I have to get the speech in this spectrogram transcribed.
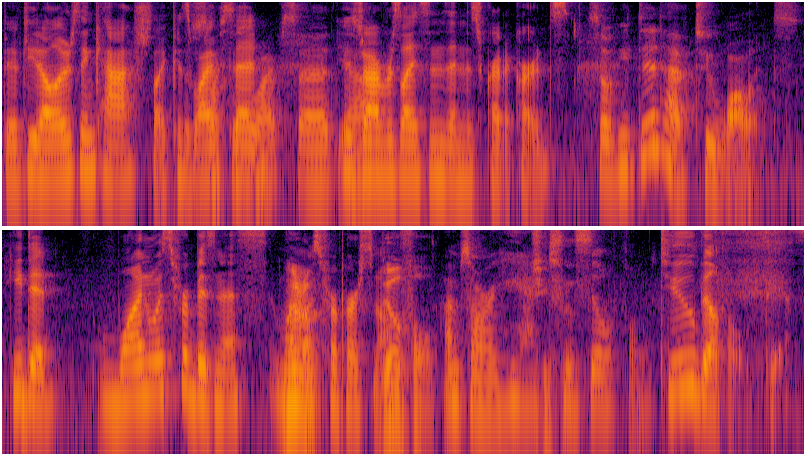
$50 in cash like his Just wife like his said wife said, his yeah. driver's license and his credit cards So he did have two wallets. he did one was for business one no. was for personal Billfold. I'm sorry, he had Jesus. two billfolds. Two billfolds, yes.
